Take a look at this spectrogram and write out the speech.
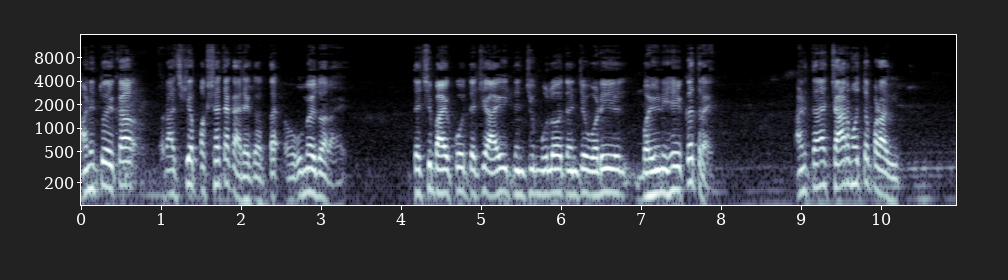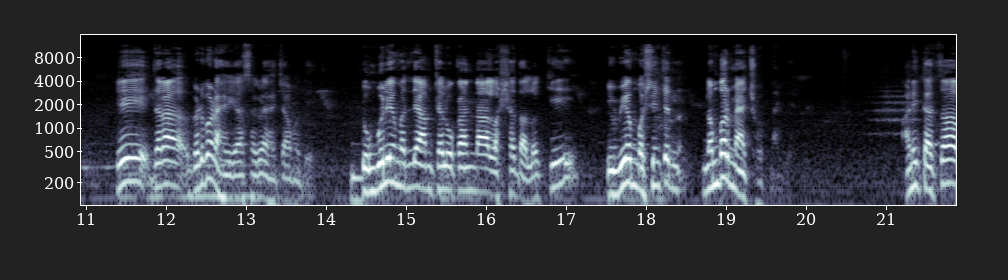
आणि तो एका राजकीय पक्षाचा कार्यकर्ता उमेदवार आहे. त्याची बायको त्याची आई त्यांची मुलं त्यांचे वडील बहिणी हे एकत्र आहेत. आणि त्यांना चार मतं पडावीत. हे जरा गडबड आहे या सगळ्या ह्याच्यामध्ये. डोंबिवलीमधल्या आमच्या लोकांना लक्षात आलं की ई व्ही एम मशीनचे न- नंबर मॅच होत नाही आणि त्याचा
